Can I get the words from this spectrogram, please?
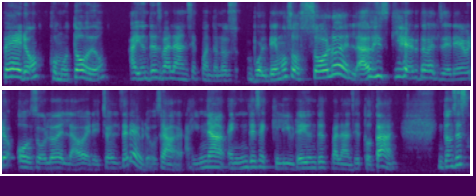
Pero, como todo, hay un desbalance cuando nos volvemos o solo del lado izquierdo del cerebro o solo del lado derecho del cerebro. O sea, hay, una, hay un desequilibrio y un desbalance total. Entonces,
